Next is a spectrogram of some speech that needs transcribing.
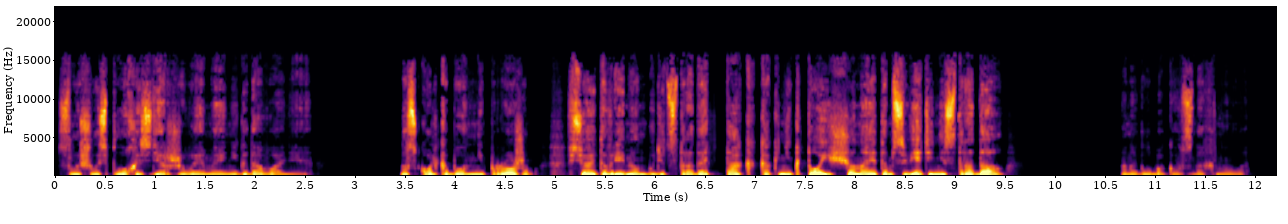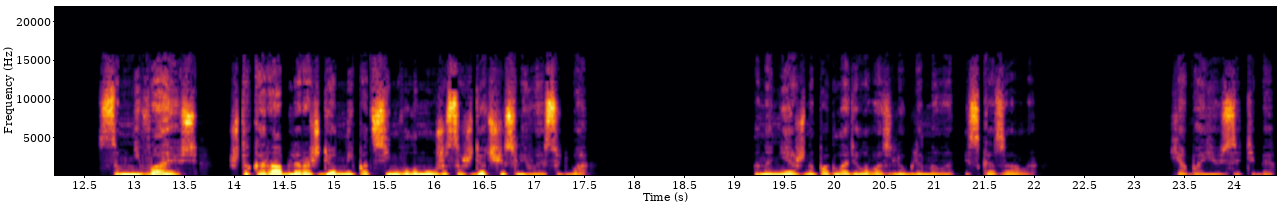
слышалось плохо сдерживаемое негодование. Но сколько бы он ни прожил, все это время он будет страдать так, как никто еще на этом свете не страдал. Она глубоко вздохнула. Сомневаюсь, что корабль, рожденный под символом ужаса, ждет счастливая судьба. Она нежно погладила возлюбленного и сказала, «Я боюсь за тебя».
